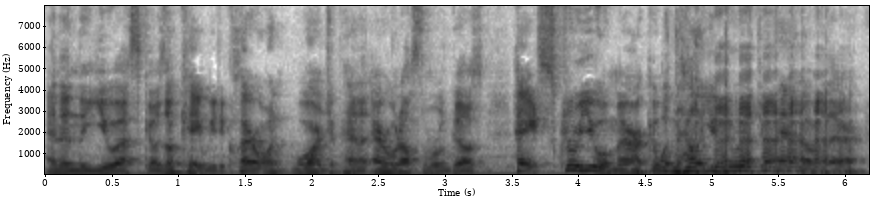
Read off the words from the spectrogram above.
and then the U.S. goes, okay, we declare one, war on Japan, and everyone else in the world goes, hey, screw you, America, what the hell are you doing in Japan over there?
